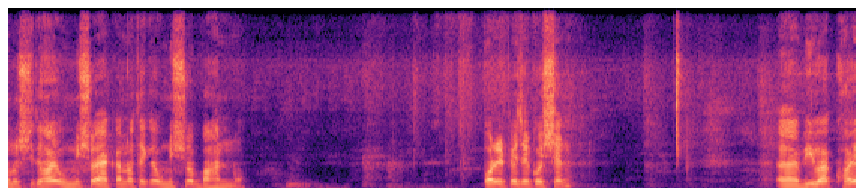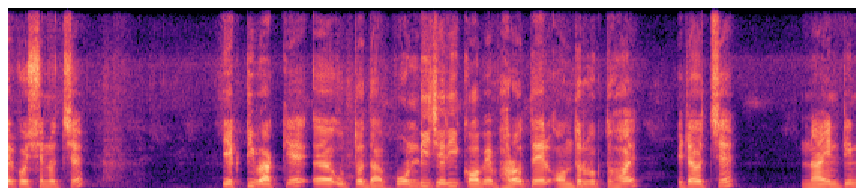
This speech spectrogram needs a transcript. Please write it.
অনুষ্ঠিত হয় উনিশশো একান্ন থেকে উনিশশো বাহান্ন। পরের পেজের কোশ্চেন বিভাগ ক্ষয়ের কোশ্চেন হচ্ছে, একটি বাক্যে উত্তর দাও। পন্ডিচেরি কবে ভারতের অন্তর্ভুক্ত হয়? এটা হচ্ছে নাইনটিন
